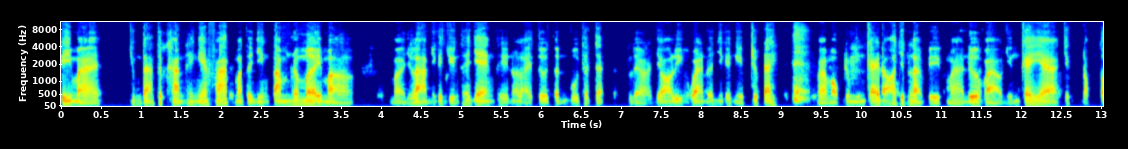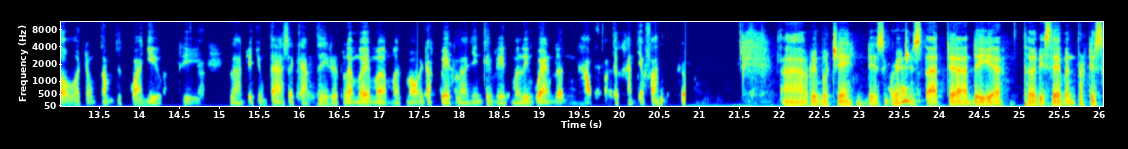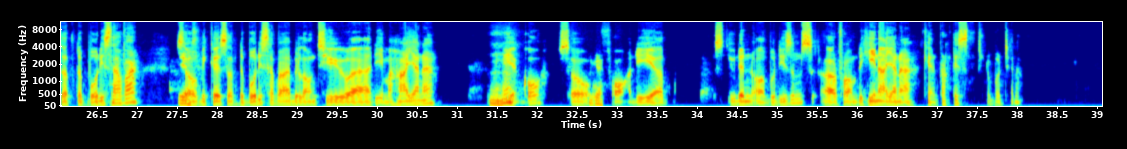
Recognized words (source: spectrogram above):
khi mà chúng ta thực hành hay nghe pháp mà tự nhiên tâm nó mê mờ mà làm những cái chuyện thế gian thì nó lại tươi tỉnh vui thích đó, là do liên quan đến những cái nghiệp trước đây và một trong những cái đó chính là việc mà đưa vào những cái à, chất độc tố ở trong tâm thức quá nhiều thì làm cho chúng ta sẽ cảm thấy rất là mê mờ mệt mỏi đặc biệt là những cái việc mà liên quan đến học và thực hành giáo pháp. Uh, Rinpoche, there's a question that uh, the uh, 37 practice of the Bodhisattva. So Yes. because of the Bodhisattva belong to uh, the Mahayana Mhm. vehicle, so Yeah. for the uh, student or Buddhisms uh, from the Hinayana can practice Rinpoche.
